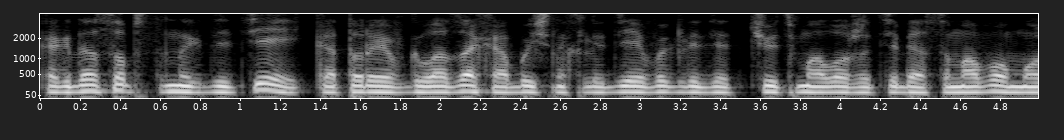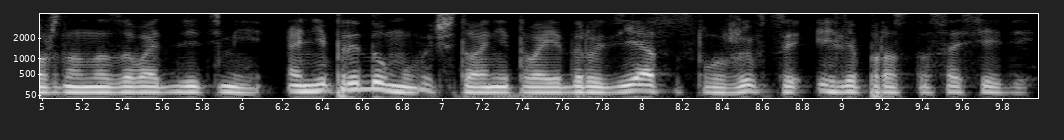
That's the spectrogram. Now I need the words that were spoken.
Когда собственных детей, которые в глазах обычных людей выглядят чуть моложе тебя самого, можно называть детьми, а не придумывать, что они твои друзья, сослуживцы или просто соседи.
